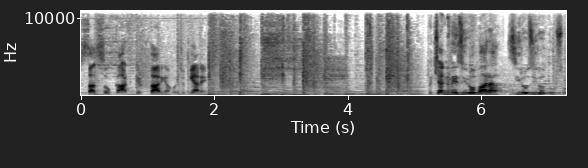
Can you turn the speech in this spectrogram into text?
761 ਗ੍ਰਿਫਤਾਰੀਆਂ ਹੋ ਚੁੱਕੀਆਂ ਨੇ। 95012 00200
